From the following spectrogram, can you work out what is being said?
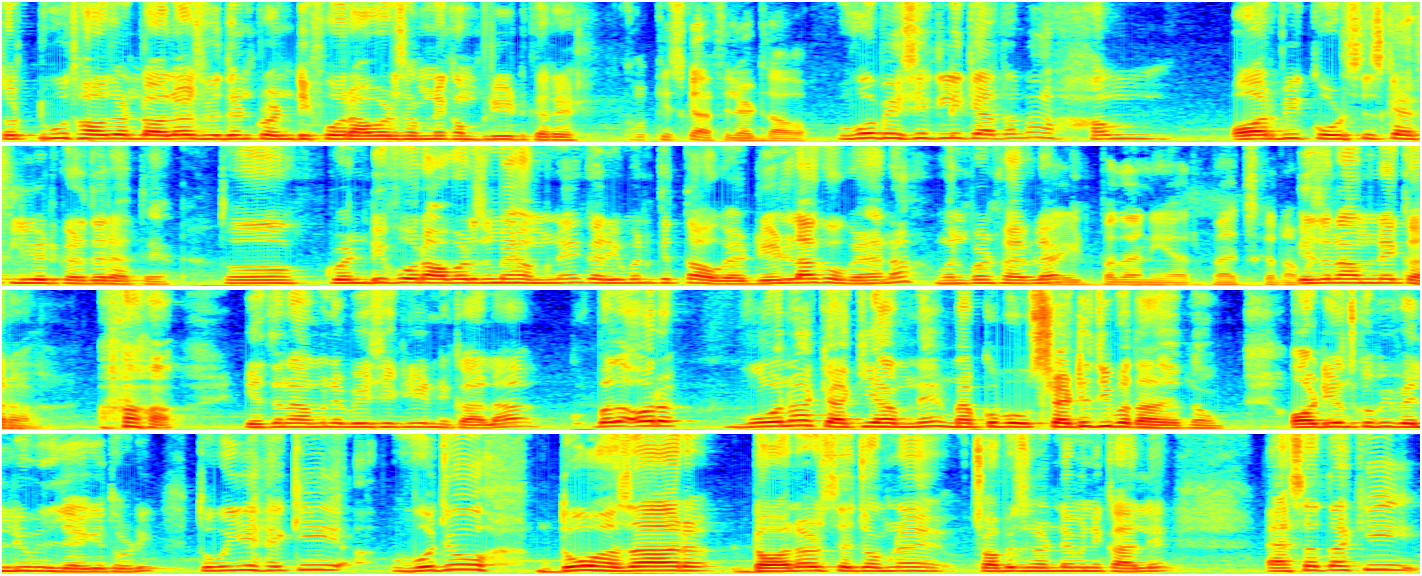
तो two thousand dollars within twenty four hours हमने कंप्लीट करे। किसका एफिलेट था वो? वो बेसिकली क्या था ना हम और भी कोर्सेज का एफिलिएट करते रहते हैं। तो ट्वेंटी फोर आवर्स में हमने करीबन कितना हो गया? डेढ़ लाख हो गया है ना? One point five lakh? Right पता नहीं यार मैच करना इतना हमने करा। हाँ इतना हमने बेसिकली निकाला। बता और वो ना क्या किया हमने? मैं आपको वो स्ट्रेटजी बता देता हूँ। ऑडियंस को भी वैल्यू मिल जाएगी थोड़ी। तो वो ये है कि वो जो 2000 डॉलर से जो हमने 24 घंटे में निकाले ऐसा था कि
